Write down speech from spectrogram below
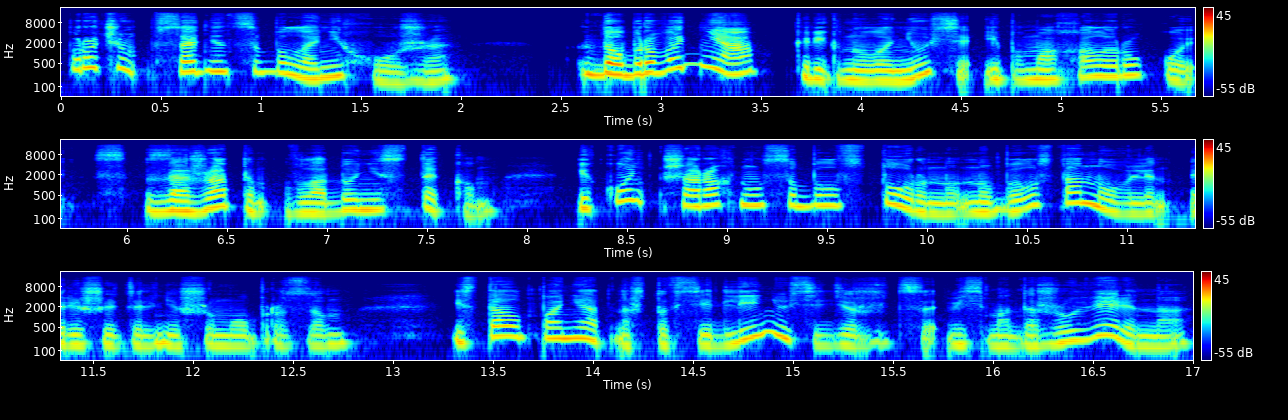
Впрочем, всадница была не хуже. «Доброго дня!» — крикнула Нюся и помахала рукой с зажатым в ладони стеком. И конь шарахнулся был в сторону, но был установлен решительнейшим образом и стало понятно, что в седле Нюси держится весьма даже уверенно.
